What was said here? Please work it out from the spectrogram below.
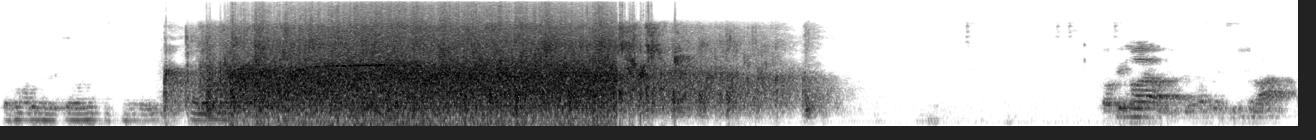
Então vamos agradecer o ano Então tem lá, lá.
